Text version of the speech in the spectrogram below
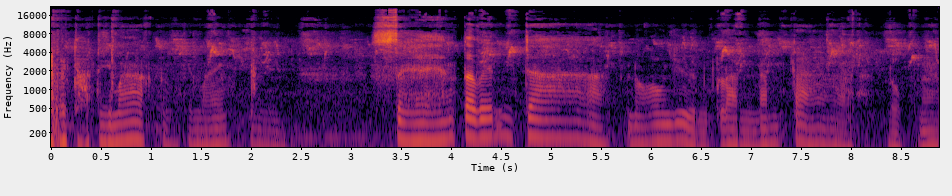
บรรยากาศดีมากเห็นไหมแสงตะเวนจ้า น้องยืนกลั้นน้ำตา หลบเงา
